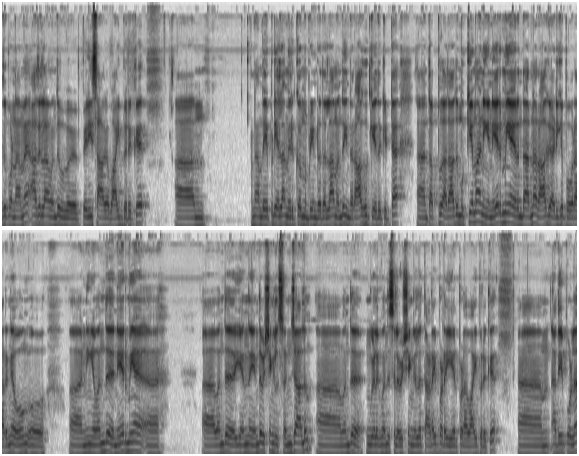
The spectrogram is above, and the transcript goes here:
இது பண்ணாமல் அதெல்லாம் வந்து பெரிசாக வாய்ப்பு இருக்குது நம்ம எப்படியெல்லாம் இருக்கோம் அப்படின்றதெல்லாம் வந்து இந்த ராகு கேது கிட்ட தப்பு. அதாவது முக்கியமாக நீங்கள் நேர்மையாக இருந்தாருன்னா ராகு அடிக்க போகிறாருங்க நீங்கள் வந்து நேர்மையாக வந்து என்ன எந்த விஷயங்கள் செஞ்சாலும் வந்து உங்களுக்கு வந்து சில விஷயங்களில் தடைப்பட ஏற்பட வாய்ப்பு இருக்குது அதே போல்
